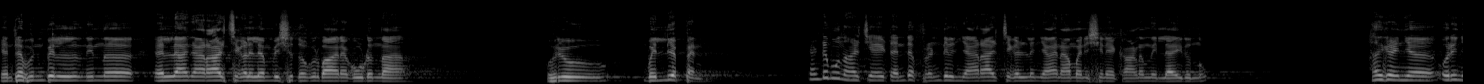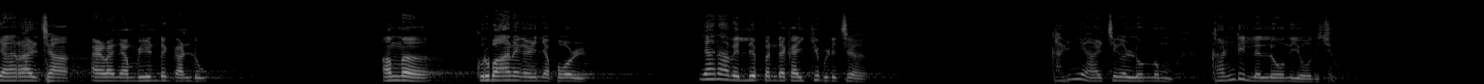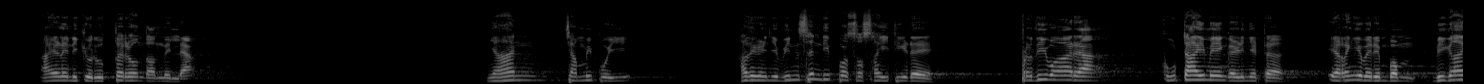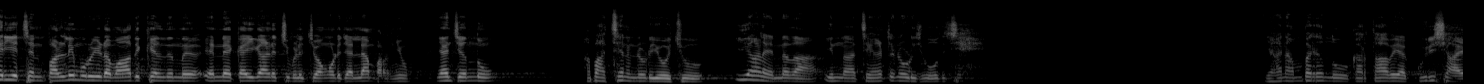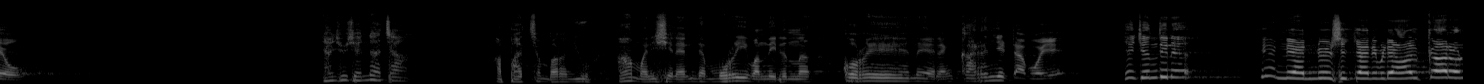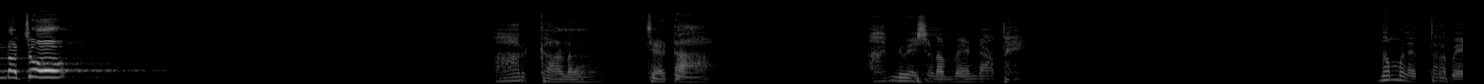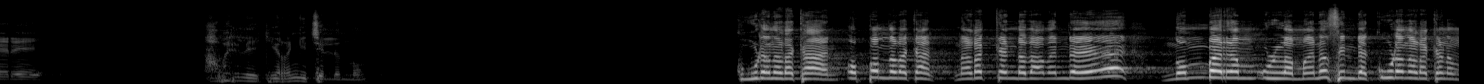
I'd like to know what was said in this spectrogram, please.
എന്റെ മുൻപിൽ നിന്ന് എല്ലാ ഞായറാഴ്ചകളിലും വിശുദ്ധ കുർബാന കൂടുന്ന ഒരു വല്യപ്പൻ രണ്ട് മൂന്നാഴ്ചയായിട്ട് എന്റെ ഫ്രണ്ടിൽ ഞായറാഴ്ചകളിൽ ഞാൻ ആ മനുഷ്യനെ കാണുന്നില്ലായിരുന്നു. അത് കഴിഞ്ഞ് ഒരു ഞായറാഴ്ച അയാളെ ഞാൻ വീണ്ടും കണ്ടു. അന്ന് കുർബാന കഴിഞ്ഞപ്പോൾ ഞാൻ ആ വല്യപ്പന്റെ കൈക്ക് പിടിച്ച് കഴിഞ്ഞ ആഴ്ചകളിലൊന്നും കണ്ടില്ലല്ലോ എന്ന് ചോദിച്ചു. അയാൾ എനിക്കൊരു ഉത്തരവും തന്നില്ല. ഞാൻ ചമ്മിപ്പോയി. അത് കഴിഞ്ഞ് വിൻസെന്റ് ഇപ്പോൾ സൊസൈറ്റിയുടെ പ്രതിവാര കൂട്ടായ്മയും കഴിഞ്ഞിട്ട് ഇറങ്ങി വരുമ്പം വികാരിയച്ഛൻ പള്ളിമുറിയുടെ വാതിക്കൽ നിന്ന് എന്നെ കൈകാണിച്ച് വിളിച്ചു. അങ്ങോട്ട് ചെല്ലാൻ പറഞ്ഞു. ഞാൻ ചെന്നു. അപ്പൊ അച്ഛൻ എന്നോട് ചോദിച്ചു ഇയാൾ എന്നതാ? ഇന്ന് ആ ചേട്ടനോട് ചോദിച്ചേ. ഞാൻ അമ്പരന്നു കർത്താവെ ആ കുരിശായോ? ഞാൻ ചോദിച്ചു എന്നാ അച്ഛാ? അപ്പൊ അച്ഛൻ പറഞ്ഞു ആ മനുഷ്യൻ എന്റെ മുറി വന്നിരുന്ന് കുറേ നേരം കരഞ്ഞിട്ടാ പോയെ. ഞാൻ ചെന്തിന് എന്നെ അന്വേഷിക്കാൻ ഇവിടെ ആൾക്കാരുണ്ടച്ചോ? ആർക്കാണ് ചേട്ടാ അന്വേഷണം വേണ്ടാത്ത? നമ്മൾ എത്ര പേരെ അവരിലേക്ക് ഇറങ്ങിച്ചെല്ലുന്നു? കൂടെ നടക്കാൻ ഒപ്പം നടക്കാൻ നടക്കേണ്ടത് അവന്റെ നൊമ്പരം ഉള്ള മനസ്സിന്റെ കൂടെ നടക്കണം.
